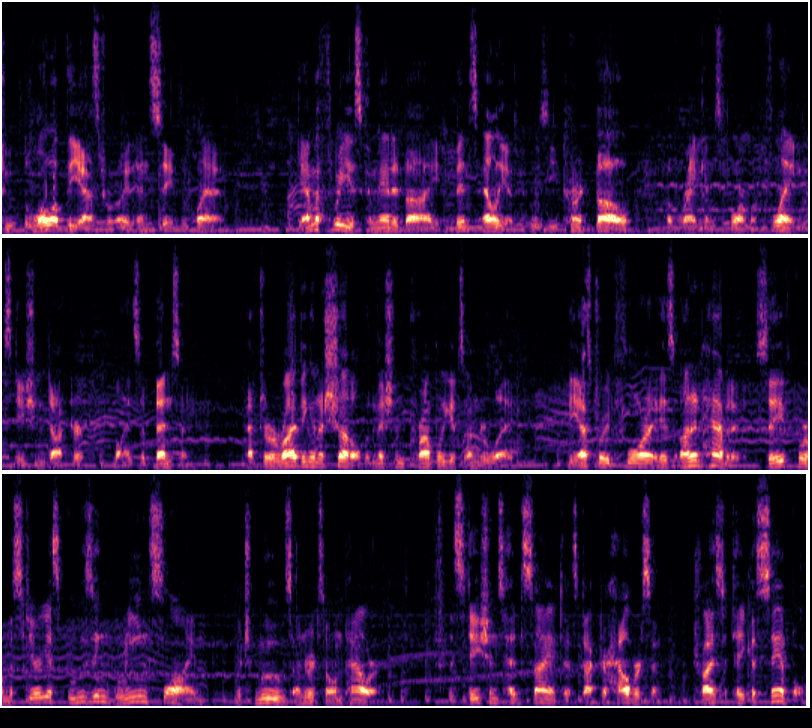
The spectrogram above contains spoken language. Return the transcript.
to blow up the asteroid and save the planet. Gamma 3 is commanded by Vince Elliott, who is the current beau of Rankin's former fling, the station doctor Liza Benson. After arriving in a shuttle, the mission promptly gets underway. The asteroid Flora is uninhabited, save for a mysterious oozing green slime which moves under its own power. The station's head scientist, Dr. Halverson, tries to take a sample,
